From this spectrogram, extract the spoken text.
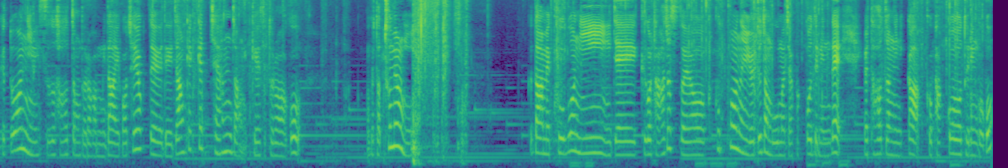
이렇게 또한니믹스도 다섯 장 들어갑니다. 이거 체육대회 4장, 깨끗채 한장 이렇게 해서 들어가고 여기 다 투명이에요. 그 다음에 그분이 이제 그걸 다 하셨어요. 그 쿠폰을 12장 모으면 제가 바꿔드리는데 15장이니까 그거 바꿔드린 거고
